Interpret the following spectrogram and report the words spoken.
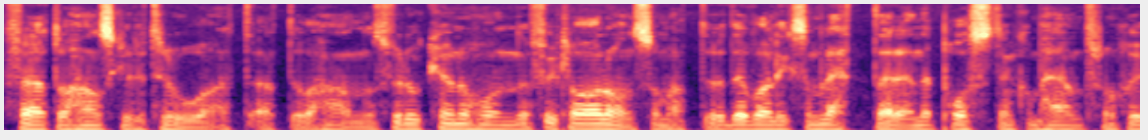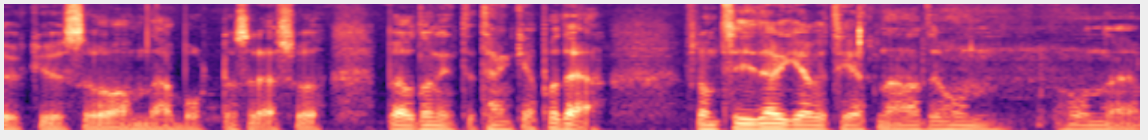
För att då han skulle tro att, att det var han. För då kunde hon förklara hon som att det, var liksom lättare när posten kom hem från sjukhus och om där borta och sådär. Så behövde hon inte tänka på det. För de tidigare graviditeterna hade hon, hon eh,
